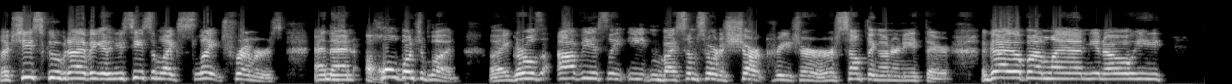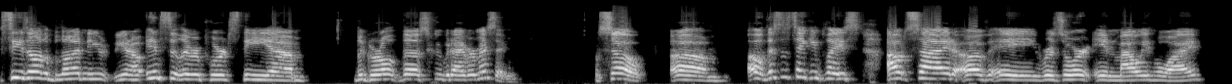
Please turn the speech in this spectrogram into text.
Like she's scuba diving and you see some like slight tremors and then a whole bunch of blood. Like girl's obviously eaten by some sort of shark creature or something underneath there. A guy up on land you know he sees all the blood and he you know instantly reports the um the girl the scuba diver missing. So um oh, this is taking place outside of a resort in Maui, Hawaii.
